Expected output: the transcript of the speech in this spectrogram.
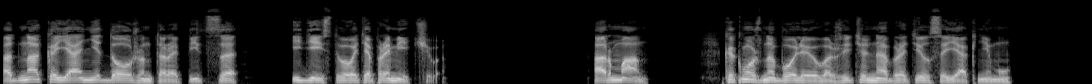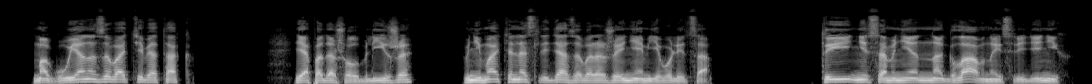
Однако я не должен торопиться и действовать опрометчиво. Арман. Как можно более уважительно обратился я к нему. Могу я называть тебя так? Я подошел ближе, внимательно следя за выражением его лица. Ты, несомненно, главный среди них,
